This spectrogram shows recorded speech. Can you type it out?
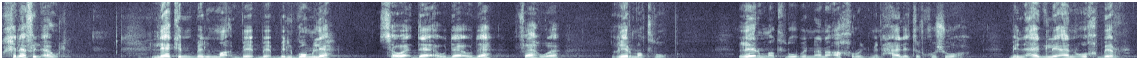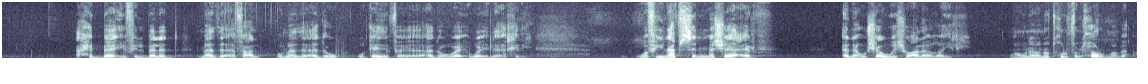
خلاف الأولى لكن بالم... ب... بالجملة سواء ده أو ده أو ده فهو غير مطلوب. غير مطلوب إن أنا أخرج من حالة الخشوع من أجل أن أخبر أحبائي في البلد ماذا أفعل وماذا أدعو وكيف أدعو وإلى آخره. وفي نفس المشاعر أنا أشوش على غيري. وهنا ندخل في الحرمة بقى.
